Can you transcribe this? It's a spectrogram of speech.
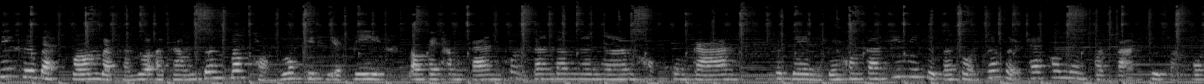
นี่คือแบบฟอร์มแบบสำรวจอาการเบื้องต้นของโรค PTSD ลองไปทำกันผลการดำเนินงานของโครงการ จุดเด่นเป็นโครงการที่มีจุดประสงค์เพื่อเผยแพร่ข้อมูลข่าวสารสื่อสังคม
